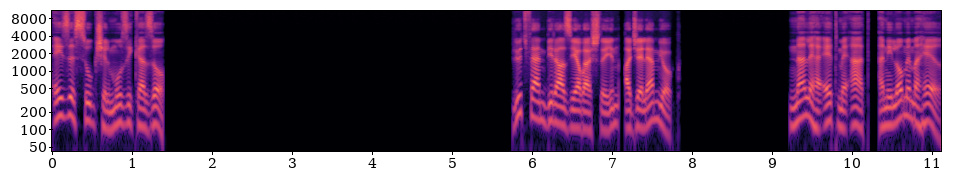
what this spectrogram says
איזה סוג של מוזיקה זו? Lütfen biraz yavaşlayın, acelem yok. נא להאט מעט, אני לא ממהר.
